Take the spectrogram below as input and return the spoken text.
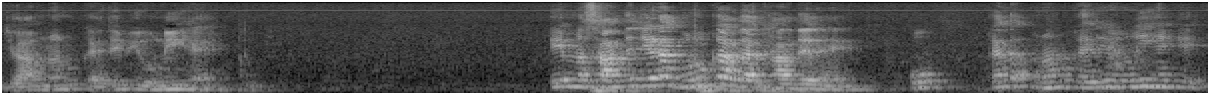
ਜਾਂ ਉਹਨਾਂ ਨੂੰ ਕਹਦੇ ਵੀ ਉਹ ਨਹੀਂ ਹੈ। ਇਹ ਮਸੰਦ ਜਿਹੜਾ ਗੁਰੂ ਘਰ ਦਾ ਖਾਂਦੇ ਰਹੇ, ਉਹ ਕਹਿੰਦਾ, ਉਹਨਾਂ ਨੂੰ ਕਹਦੇ ਉਹ ਨਹੀਂ ਹੈਗੇ।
